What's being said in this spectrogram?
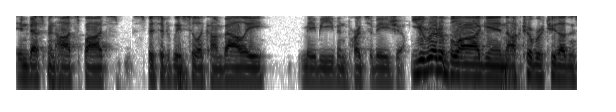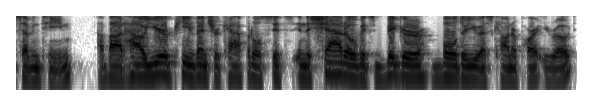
investment hotspots, specifically Silicon Valley, maybe even parts of Asia. You wrote a blog in October 2017 about how European venture capital sits in the shadow of its bigger, bolder US counterpart, you wrote.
